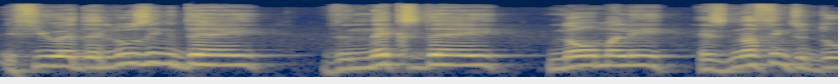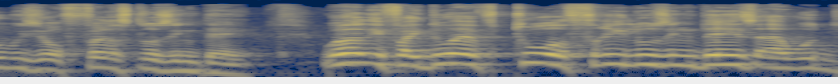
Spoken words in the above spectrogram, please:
If you had a losing day, the next day normally has nothing to do with your first losing day. Well, if I do have two or three losing days, I would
